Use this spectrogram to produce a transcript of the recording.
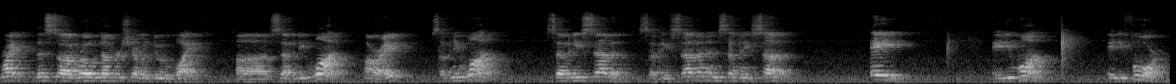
right, this uh, row of numbers here I'm going to do in white. Uh, 71, all right, 71, 77, 77, and 77. 80, 81, 84,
